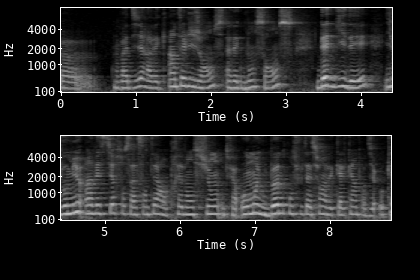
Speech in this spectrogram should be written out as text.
euh, on va dire avec intelligence, avec bon sens, d'être guidé. Il vaut mieux investir sur sa santé en prévention, de faire au moins une bonne consultation avec quelqu'un pour dire ok,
